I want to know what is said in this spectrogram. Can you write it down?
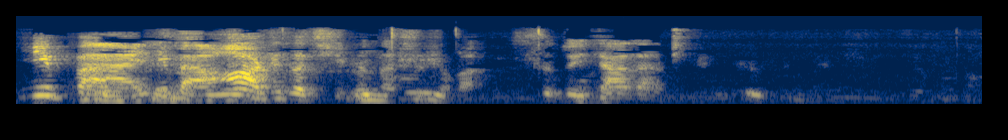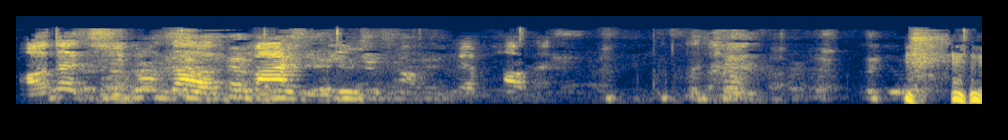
一百一百二这个体重的是什么？是最佳的。好，那体重到八十斤以上特别胖的，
